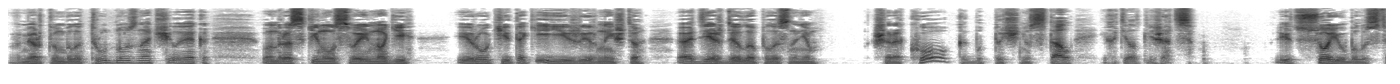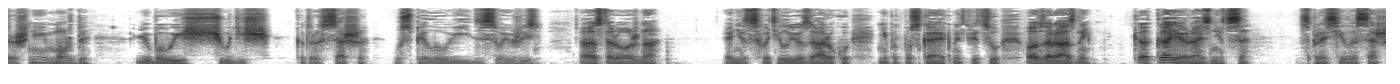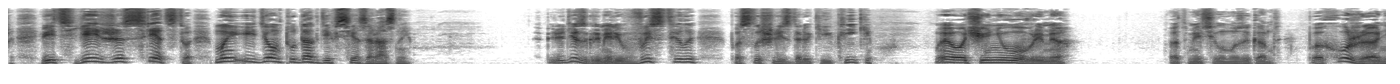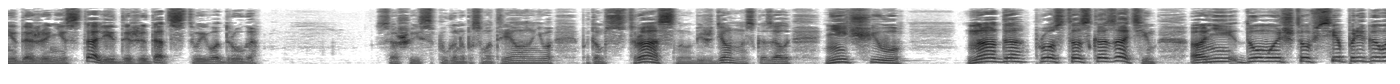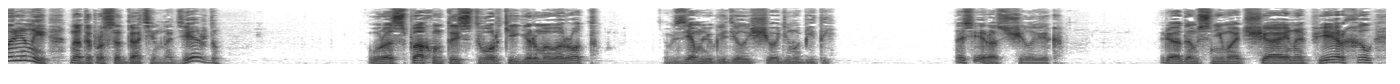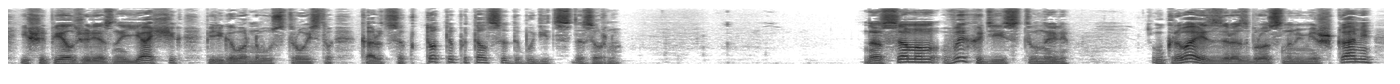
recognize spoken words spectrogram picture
В мертвом было трудно узнать человека — он раскинул свои ноги и руки, такие жирные, что одежда лопалась на нем. Широко, как будто очень устал и хотел отлежаться. Лицо его было страшнее морды любого из чудищ, которых Саша успела увидеть за свою жизнь. «Осторожно!» Леонид схватил ее за руку, не подпуская к мертвецу. «Он заразный». «Какая разница?» — спросила Саша. «Ведь есть же средства. Мы идем туда, где все заразные». Впереди загремели выстрелы, послышались далекие крики. — Мы очень вовремя, — отметил музыкант. — Похоже, они даже не стали дожидаться твоего друга. Саша испуганно посмотрела на него, потом страстно, убежденно сказала, — Ничего, надо просто сказать им. Они думают, что все приговорены, надо просто дать им надежду. У распахнутой створки гермоворот в землю глядел еще один убитый. На сей раз человек. Рядом с ним отчаянно перхал и шипел железный ящик переговорного устройства. Кажется, кто-то пытался добудиться дозорно. На самом выходе из туннеля, укрываясь за разбросанными мешками,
